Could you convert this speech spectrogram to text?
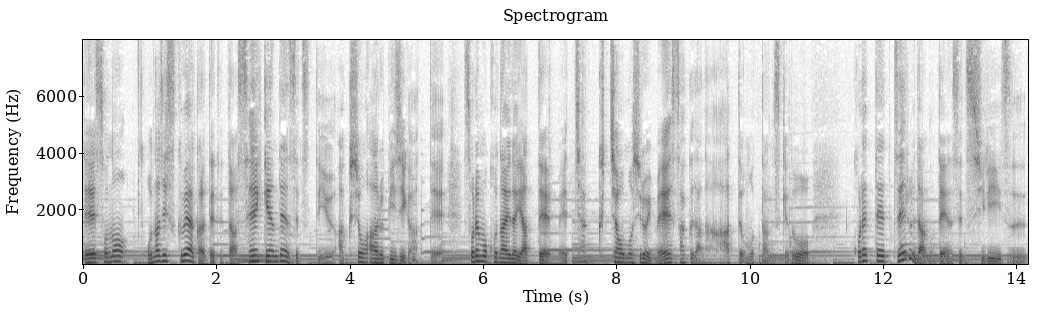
でその同じスクエアから出てた「聖剣伝説」っていうアクション RPG があってそれもこの間やってめちゃくちゃ面白い名作だなって思ったんですけどこれって「ゼルダの伝説」シリーズ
